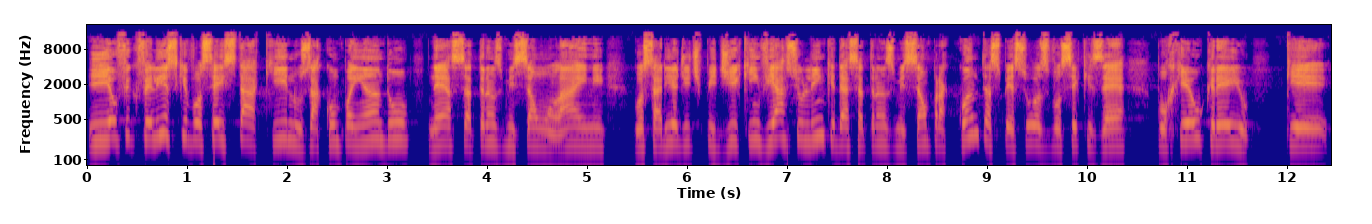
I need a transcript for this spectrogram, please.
E eu fico feliz que você está aqui nos acompanhando nessa transmissão online. Gostaria de te pedir que enviasse o link dessa transmissão para quantas pessoas você quiser, porque eu creio que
